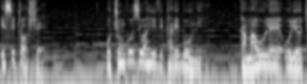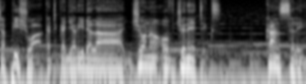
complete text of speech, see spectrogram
Isitoshe, uchunguzi wa hivi karibuni kama ule uliochapishwa katika jarida la Journal of Genetics Counseling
